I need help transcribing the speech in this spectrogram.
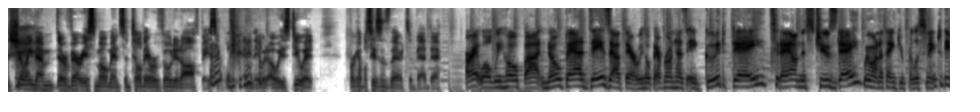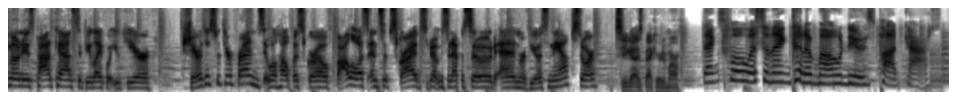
showing them their various moments until they were voted off, basically. and they would always do it for a couple seasons there. It's a bad day. All right. Well, we hope uh, no bad days out there. We hope everyone has a good day today on this Tuesday. We want to thank you for listening to the Mo News podcast. If you like what you hear, share this with your friends. It will help us grow. Follow us and subscribe so you don't miss an episode and review us in the App Store. See you guys back here tomorrow. Thanks for listening to the Mo News Podcast.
